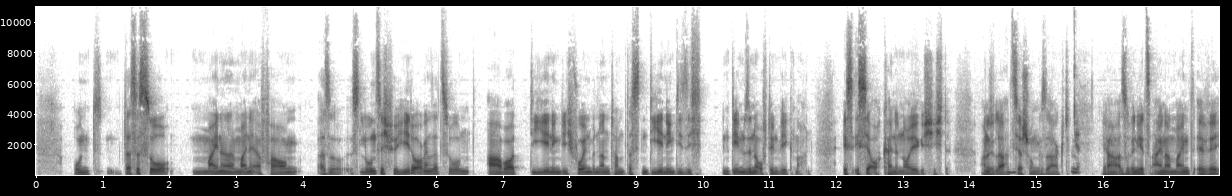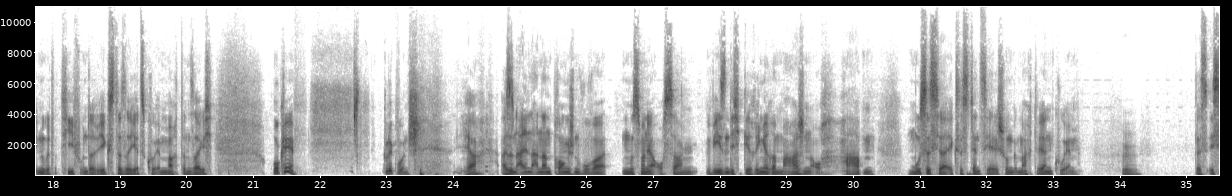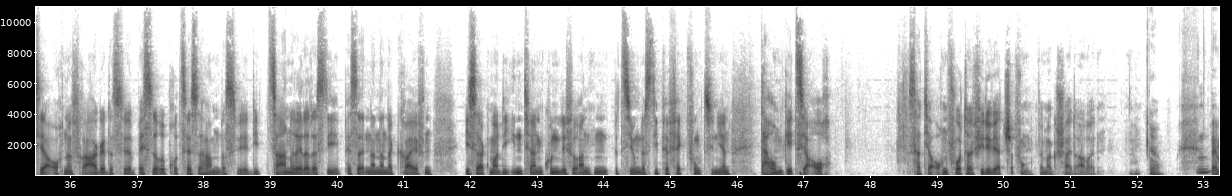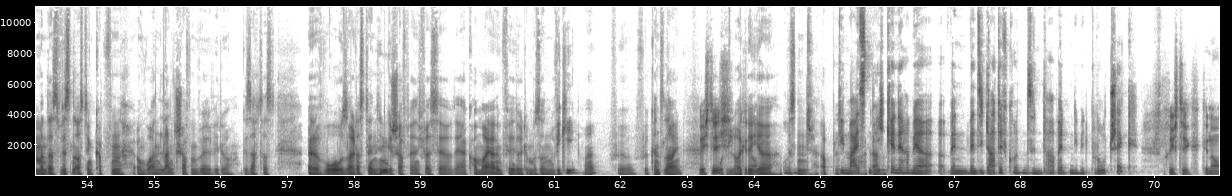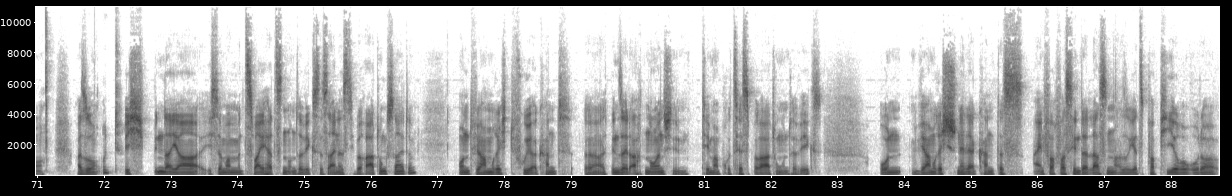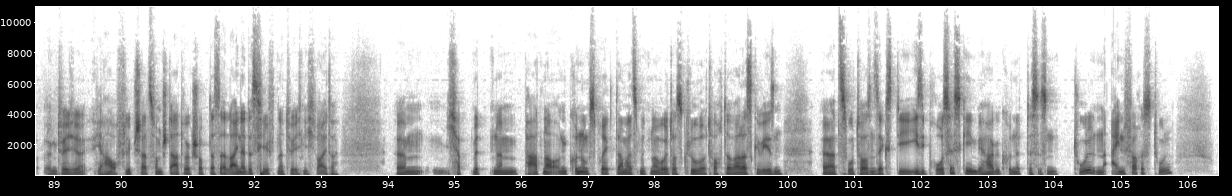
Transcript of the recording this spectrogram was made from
Und das ist so meine, meine Erfahrung. Also es lohnt sich für jede Organisation, aber diejenigen, die ich vorhin benannt habe, das sind diejenigen, die sich in dem Sinne auf den Weg machen. Es ist ja auch keine neue Geschichte. Angela hat es ja schon gesagt. Ja. ja, also wenn jetzt einer meint, er wäre innovativ unterwegs, dass er jetzt QM macht, dann sage ich, okay, Glückwunsch. Ja, also in allen anderen Branchen, wo wir muss man ja auch sagen, wesentlich geringere Margen auch haben, muss es ja existenziell schon gemacht werden, QM. Hm. Das ist ja auch eine Frage, dass wir bessere Prozesse haben, dass wir die Zahnräder, dass die besser ineinander greifen. Ich sag mal, die internen Kundenlieferantenbeziehungen, dass die perfekt funktionieren. Darum geht's ja auch. Es hat ja auch einen Vorteil für die Wertschöpfung, wenn wir gescheit arbeiten. Ja. Mhm. Wenn man das Wissen aus den Köpfen irgendwo an Land schaffen will, wie du gesagt hast, äh, wo soll das denn hingeschafft werden? Ich weiß, der, der Herr Kaumeier empfiehlt immer so ein Wiki ja, für, für Kanzleien. Richtig. Wo die Leute genau. ihr Wissen ablagern. Die meisten, die ich kenne, haben ja, wenn, wenn sie Dativ-Kunden sind, arbeiten die mit ProCheck. Richtig, genau. Also Und? ich bin da ja, ich sag mal, mit zwei Herzen unterwegs. Das eine ist die Beratungsseite. Und wir haben recht früh erkannt, äh, ich bin seit 98 im Thema Prozessberatung unterwegs. Und wir haben recht schnell erkannt, dass einfach was hinterlassen, also jetzt Papiere oder irgendwelche, ja, auch Flipcharts vom Startworkshop, das alleine, das hilft natürlich nicht weiter. Ähm, ich habe mit einem Partner ein Gründungsprojekt damals mit einer Wolters Kluwer Tochter war das gewesen, äh, 2006 die Easy Process GmbH gegründet. Das ist ein Tool, ein einfaches Tool,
